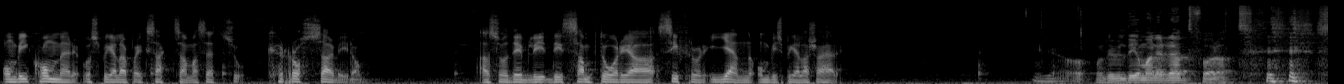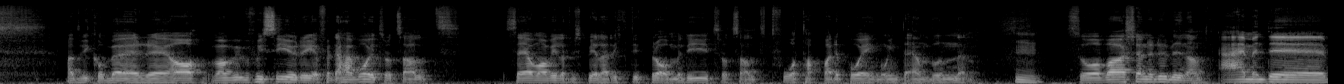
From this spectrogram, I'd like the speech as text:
Om vi kommer och spelar på exakt samma sätt så krossar vi dem. Alltså det blir, det är Sampdoria-siffror igen om vi spelar så här. Ja. Och det är väl det man är rädd för att... att vi kommer... eh, Ja, man, vi får ju se hur det är. För det här var ju trots allt... Säga om man vill att vi spelar riktigt bra, men det är ju trots allt två tappade poäng och inte en vunnen. Så vad känner du Binan? Nej men det är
